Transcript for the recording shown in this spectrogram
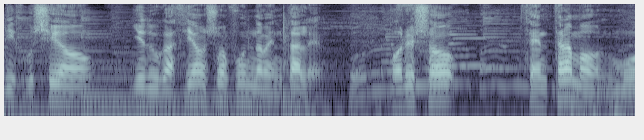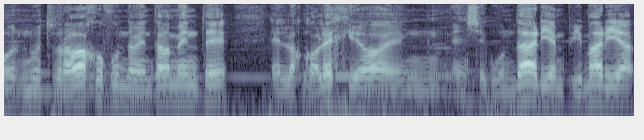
difusión y educación son fundamentales. Por eso centramos nuestro trabajo fundamentalmente en los colegios, en, secundaria, en primaria,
